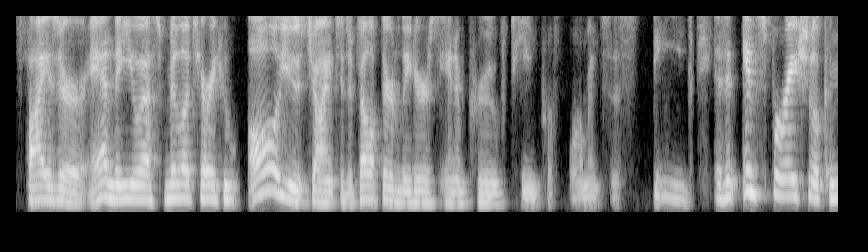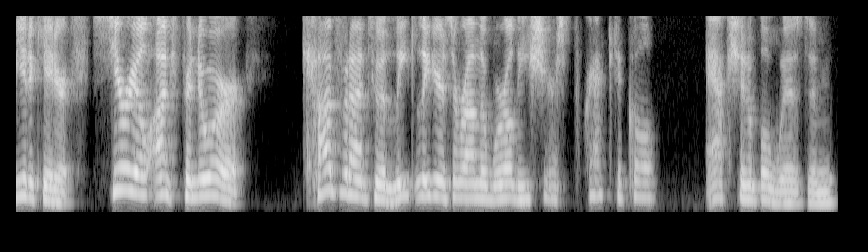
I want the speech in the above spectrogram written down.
Pfizer, and the US military, who all use Giant to develop their leaders and improve team performances. Steve is an inspirational communicator, serial entrepreneur, confidant to elite leaders around the world. He shares practical actionable wisdom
